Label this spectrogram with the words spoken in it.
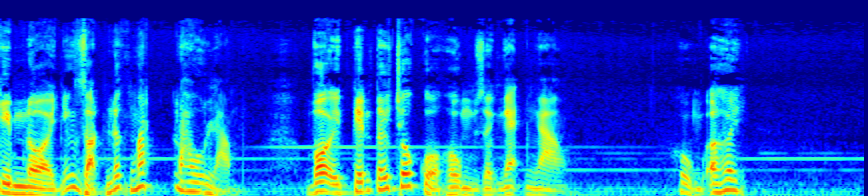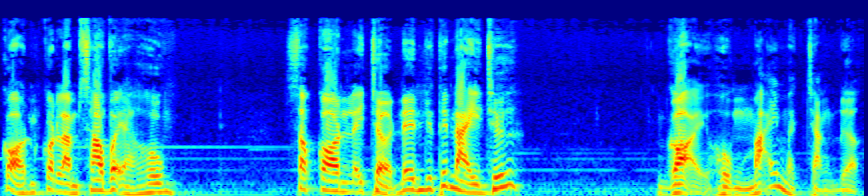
kìm nổi những giọt nước mắt đau lòng, vội tiến tới chỗ của Hùng rồi nghẹn ngào. "Hùng ơi, con con làm sao vậy hả Hùng? Sao con lại trở nên như thế này chứ?" Gọi Hùng mãi mà chẳng được.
